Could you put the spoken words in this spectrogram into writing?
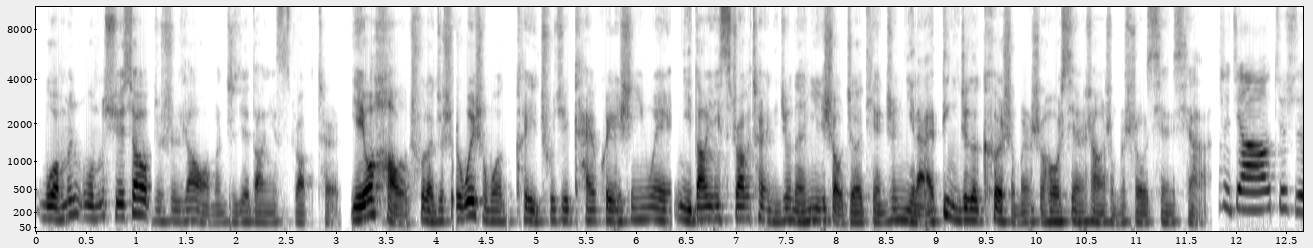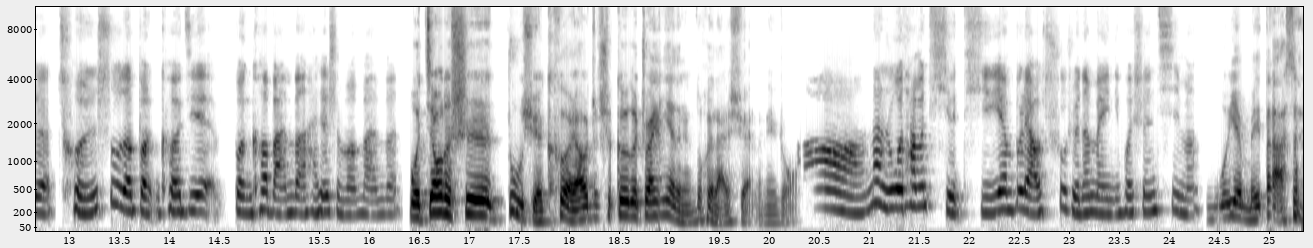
我们我们学校就是让我们直接当 instructor，也有好处的，就是为什么可以出去开会，是因为你当 instructor 你就能一手遮天，就是你来定这个课什么时候线上，什么时候线下。是教就是纯数的本科阶本科版本还是什么版本？我教的是数学课，然后就是各个专业的人都会来选的那种。哦，那如果他们体体验不了数学的美，你会生气吗？我也没打算，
